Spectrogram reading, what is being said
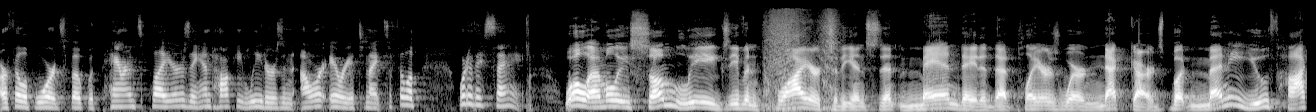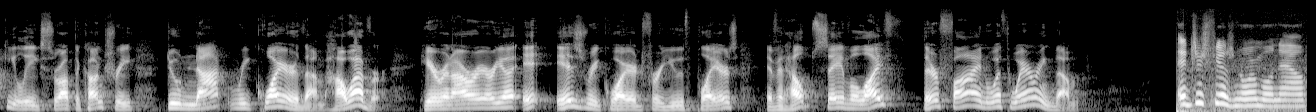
Our Philip Ward spoke with parents, players, and hockey leaders in our area tonight. So, Philip, what are they saying? Well, Emily, some leagues, even prior to the incident, mandated that players wear neck guards, but many youth hockey leagues throughout the country do not require them. However, here in our area, it is required for youth players. If it helps save a life, they're fine with wearing them. It just feels normal now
